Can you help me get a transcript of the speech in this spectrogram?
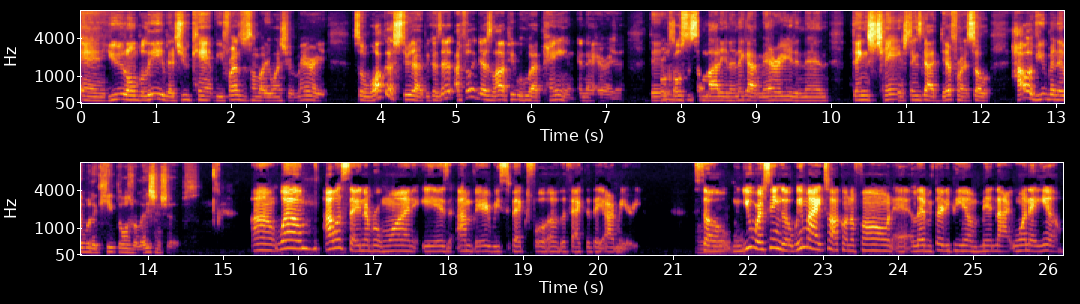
and you don't believe that you can't be friends with somebody once you're married. So walk us through that because I feel like there's a lot of people who have pain in that area. They were close to somebody and then they got married and then things changed, things got different. So how have you been able to keep those relationships? Um, well, I would say number one is I'm very respectful of the fact that they are married. So mm. when you were single, we might talk on the phone at 11:30 p.m., midnight, 1 a.m.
